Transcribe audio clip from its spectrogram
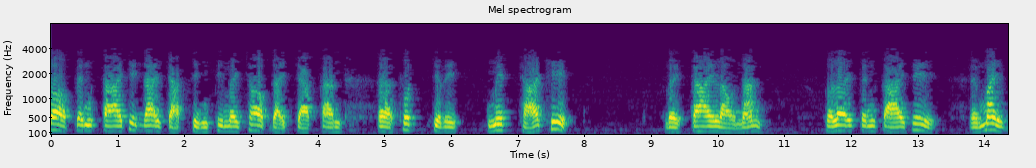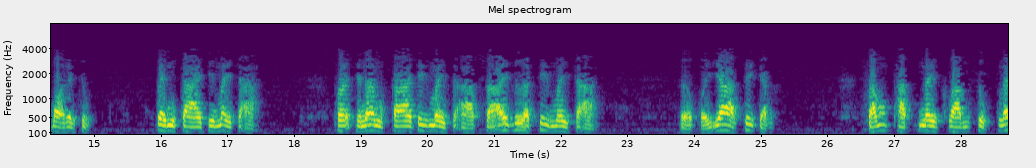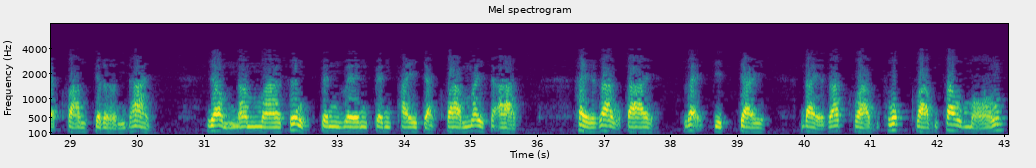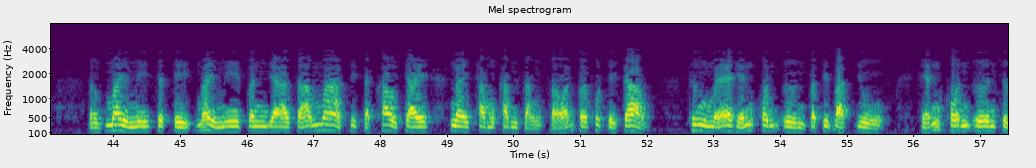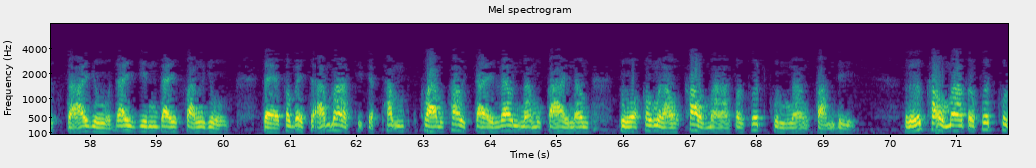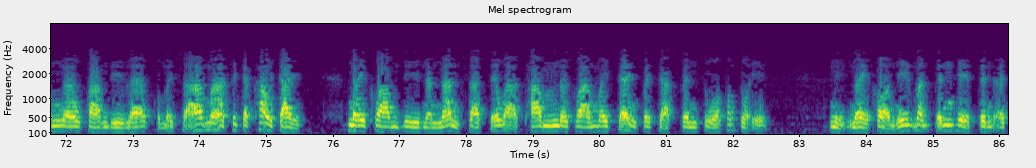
ก็เป็นกายที่ได้จากสิ่งที่ไม่ชอบได้จากการทุจริตมิจฉาชีพเลยกายเหล่านั้น ก็เลยเป็นกายที่ไม่บริสุทธิ์ เป็นกายที่ไม่สะอาด เพราะฉะนั้นกายที่ไม่สะอาดสายเลือดที่ไม่สะอาดก็ยากที่จะสัมผัสในความสุขและความเจริญได้ ย่อมนำมาซึ่งเป็นเวรเป็นภัยจากความไม่สะอาด ให้ร่างกายและจิตใจได้รับความทุกข์ความเศร้าหมอง ไม่มีสติไม่มีปัญญาสามารถที่จะเข้าใจในธรรมคำสั่งสอนพระพุทธเจ้า ถึงแม้เห็นคนอื่นปฏิบัติอยู่ เห็นคนอื่นศึกษาอยู่ได้ยินได้ฟังอยู่ แต่ก็ไม่สามารถที่จะทำความเข้าใจแล้วนำกายนำตัวของเราเข้ามาประพฤติคุณงามความดี หรือเข้ามาประพฤติคุณงามความดีแล้วก็ไม่สามารถที่จะเข้าใจในความดีนั้นนั้นสักแต่ว่าทำโดยความไม่แจ้งประจักษ์เป็นตัวของตัวเอง นี่ในข้อนี้มันเป็นเหตุเป็นอา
